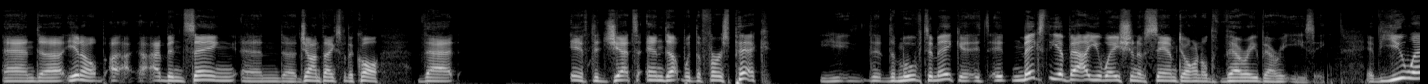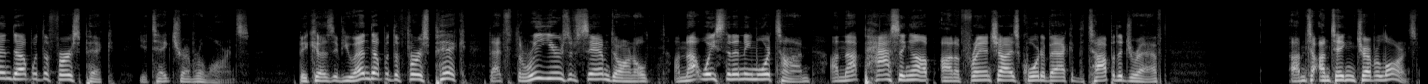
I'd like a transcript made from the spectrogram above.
and uh, you know I, have been saying, and uh, John, thanks for the call, that if the Jets end up with the first pick, you, the the move to make it, it it makes the evaluation of Sam Darnold very very easy. If you end up with the first pick, you take Trevor Lawrence. Because if you end up with the first pick, that's three years of Sam Darnold. I'm not wasting any more time. I'm not passing up on a franchise quarterback at the top of the draft. I'm, t- I'm taking Trevor Lawrence.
